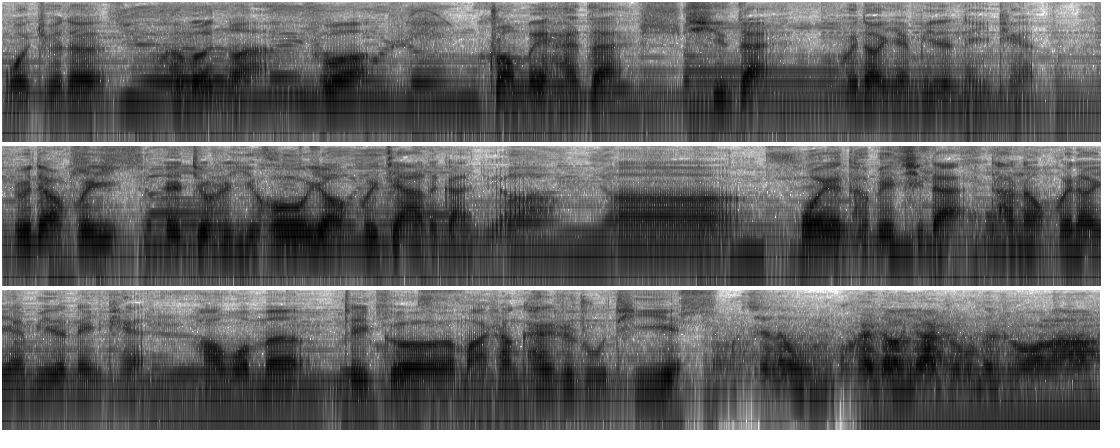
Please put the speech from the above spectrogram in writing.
我觉得很温暖，说装备还在，期待回到岩壁的那一天。有点回，呃，就是以后要回家的感觉啊。嗯，我也特别期待他能回到岩壁的那一天。好，我们这个马上开始主题。现在我们快到压轴的时候了啊！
